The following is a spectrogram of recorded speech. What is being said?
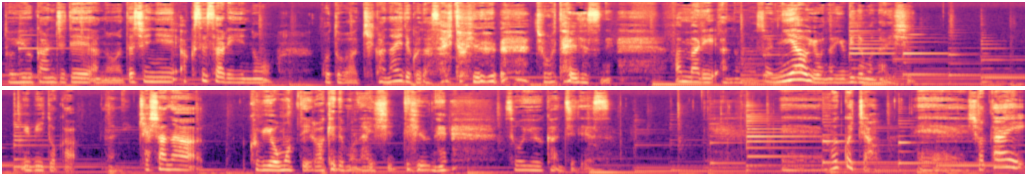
という感じであの私にアクセサリーのことは聞かないでくださいという 状態ですね。あんまりあのそれ似合うような指でもないし指とか何華奢な首を持っているわけでもないしっていうねそういう感じです。えー、もう一個いっちゃおう、えー、初対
